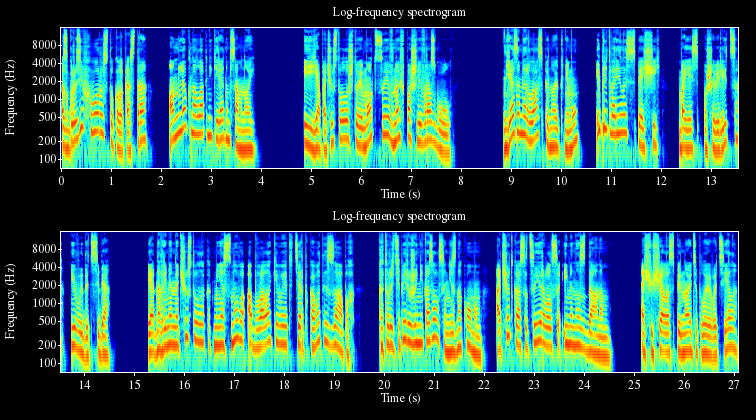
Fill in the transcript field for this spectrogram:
Сгрузив хворост около костра, он лег на лапнике рядом со мной. И я почувствовала, что эмоции вновь пошли в разгул. Я замерла спиной к нему и притворилась спящей, боясь пошевелиться и выдать себя. И одновременно чувствовала, как меня снова обволакивает терпковатый запах, который теперь уже не казался незнакомым, а четко ассоциировался именно с Даном. ощущала спиной тепло его тела,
